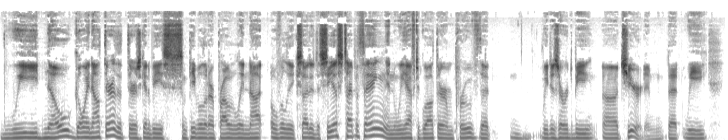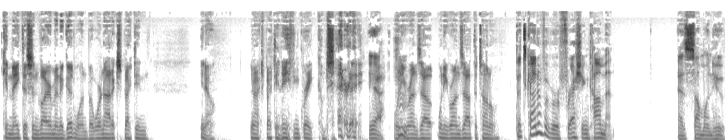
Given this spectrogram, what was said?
"We know going out there that there's going to be some people that are probably not overly excited to see us, type of thing, and we have to go out there and prove that we deserve to be uh, cheered and that we can make this environment a good one. But we're not expecting, you know, we're not expecting anything great come Saturday yeah. when he Hmm. runs out when he runs out the tunnel." That's kind of a refreshing comment as someone who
